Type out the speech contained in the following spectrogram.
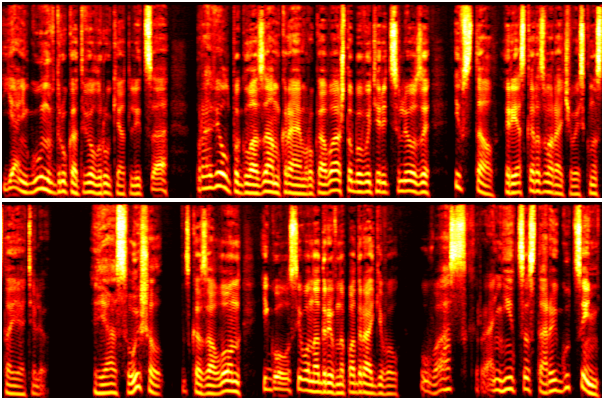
Янь-гун вдруг отвел руки от лица, провел по глазам краем рукава, чтобы вытереть слезы, и встал, резко разворачиваясь к настоятелю. «Я слышал», — сказал он, и голос его надрывно подрагивал, — «у вас хранится старый гуцинь,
